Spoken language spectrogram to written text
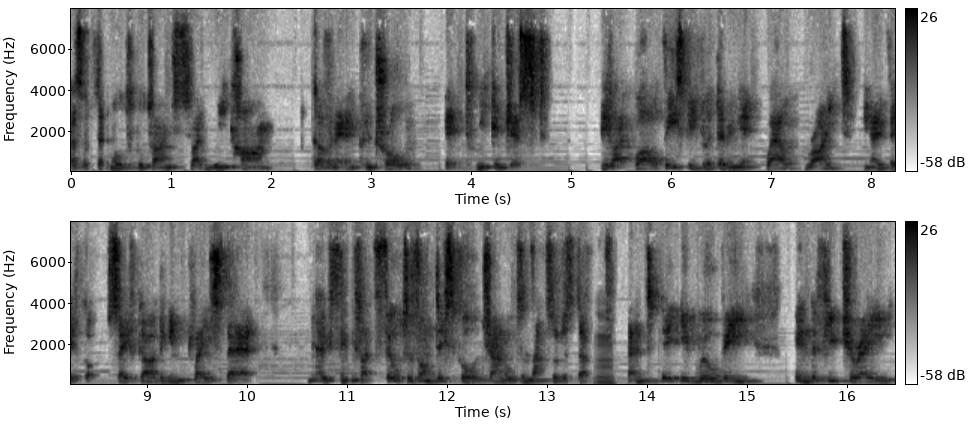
as I've said multiple times, it's like we can't govern it and control it. We can just be like, well, these people are doing it well, right? You know, they've got safeguarding in place there, you know, things like filters on Discord channels and that sort of stuff. Mm. And it, it, will be in the future a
